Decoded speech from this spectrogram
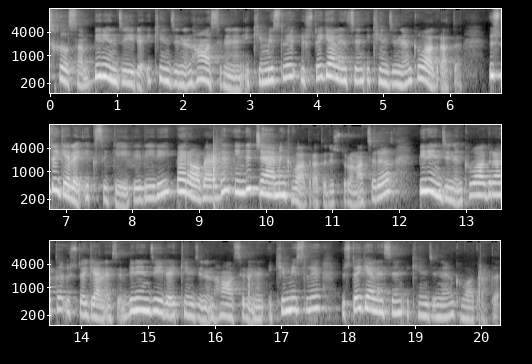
çıxılsın, birinci ilə ikincinin hasilinin 2 misli, üstə gəlinsin ikincinin kvadratı. Üstə gələ x-i qeyd edirik, bərabərdir. İndi cəmin kvadratı düsturunu açırıq. Birincinin kvadratı üstə gəlinsin. Birinci ilə ikincinin hasilinin 2 misli üstə gəlinsin ikincinin kvadratı.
